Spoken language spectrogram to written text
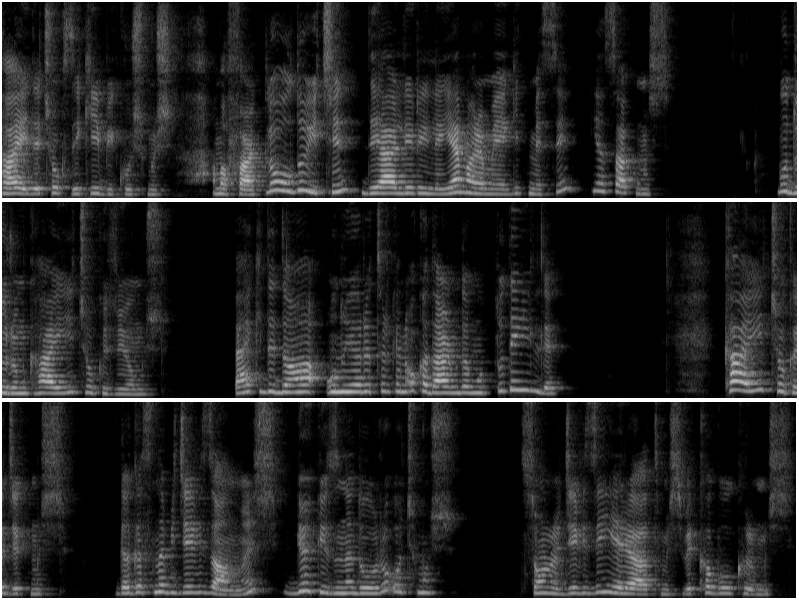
Kai de çok zeki bir kuşmuş ama farklı olduğu için diğerleriyle yem aramaya gitmesi yasakmış. Bu durum Kai'yi çok üzüyormuş. Belki de daha onu yaratırken o kadar da mutlu değildi. Kai çok acıkmış. Gagasına bir ceviz almış, gökyüzüne doğru uçmuş. Sonra cevizi yere atmış ve kabuğu kırmış.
